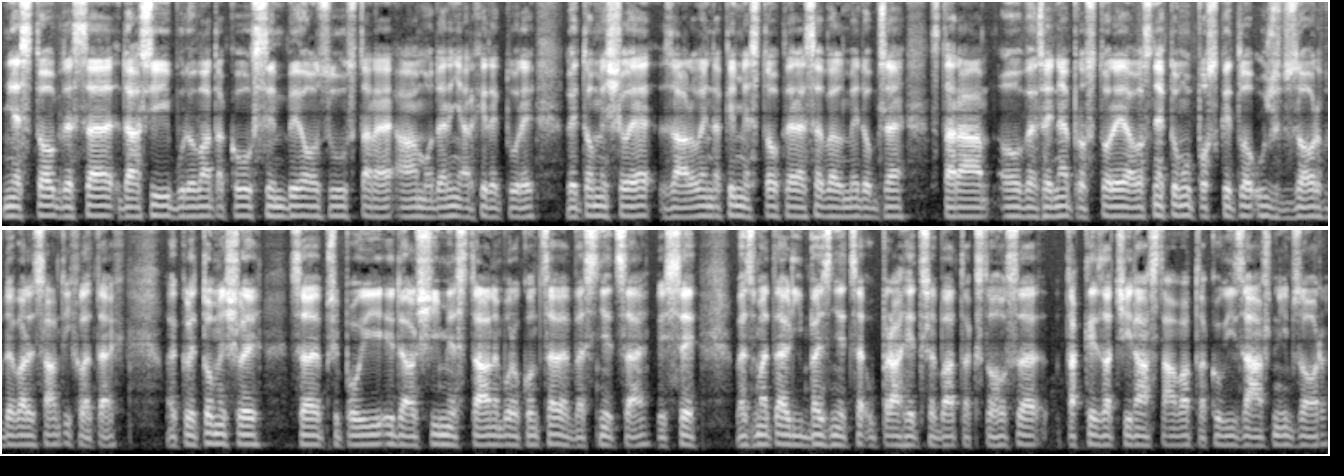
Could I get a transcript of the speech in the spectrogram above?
město, kde se daří budovat takovou symbiozu staré a moderní architektury. Litomyšl je zároveň taky město, které se velmi dobře stará o veřejné prostory a vlastně k tomu poskytlo už vzor v 90. letech. K Litomyšli se připojí i další města nebo dokonce vesnice. Když si vezmete Líbeznice u Prahy třeba, tak z toho se taky začíná stávat takový zářný vzor.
